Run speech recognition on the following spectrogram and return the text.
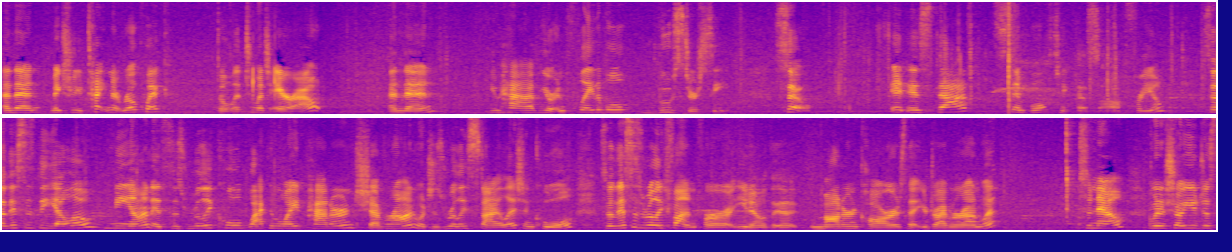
And then make sure you tighten it real quick. Don't let too much air out. And then you have your inflatable booster seat. So it is that simple. Take this off for you. So this is the yellow neon. It's this really cool black and white pattern chevron, which is really stylish and cool. So this is really fun for, you know, the modern cars that you're driving around with. So now I'm going to show you just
